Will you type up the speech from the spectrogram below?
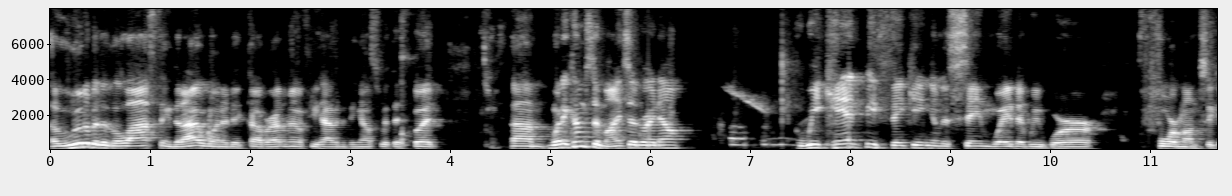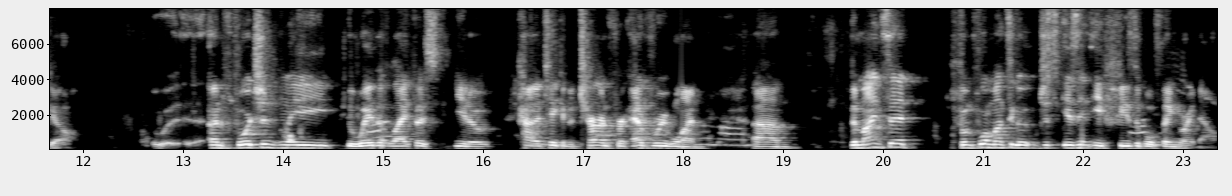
a little bit of the last thing that I wanted to cover. I don't know if you have anything else with it, but um, when it comes to mindset right now, we can't be thinking in the same way that we were four months ago. Unfortunately, the way that life has, you know, kind of taken a turn for everyone, um, the mindset from four months ago just isn't a feasible thing right now.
